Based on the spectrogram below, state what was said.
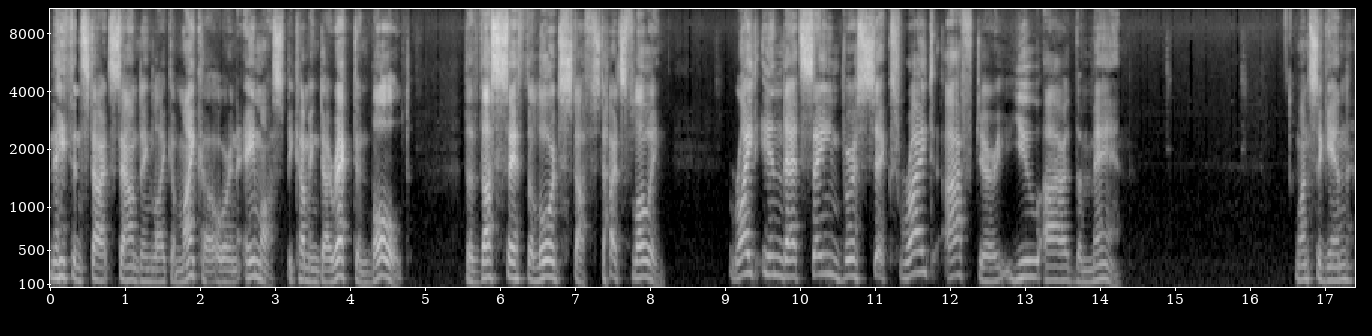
Nathan starts sounding like a Micah or an Amos, becoming direct and bold. The thus saith the Lord stuff starts flowing. Right in that same verse 6, right after you are the man. Once again,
